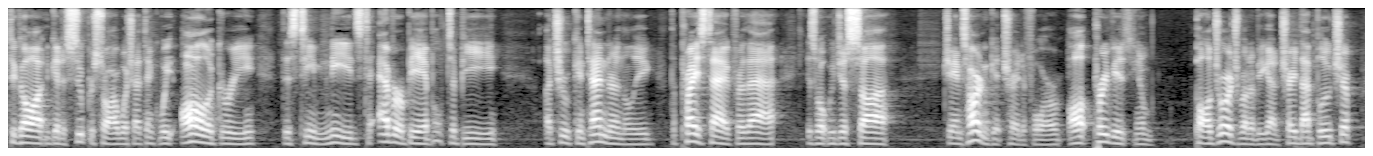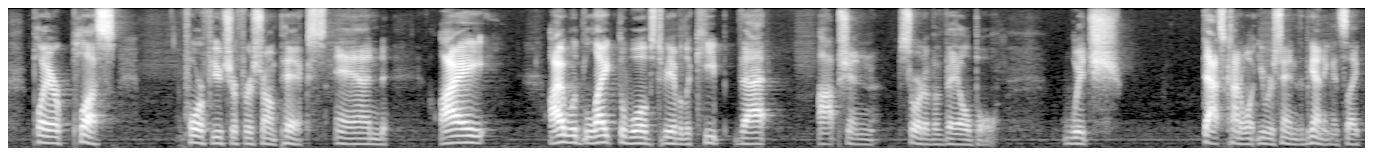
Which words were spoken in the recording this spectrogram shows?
to go out and get a superstar, which I think we all agree this team needs to ever be able to be a true contender in the league, the price tag for that is what we just saw James Harden get traded for. All previous, you know, Paul George, whatever, you got to trade that blue chip player plus four future first round picks. And I I would like the Wolves to be able to keep that option sort of available, which that's kind of what you were saying at the beginning. It's like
